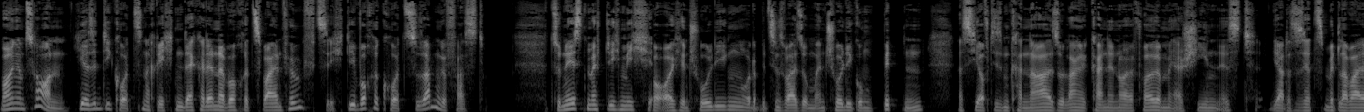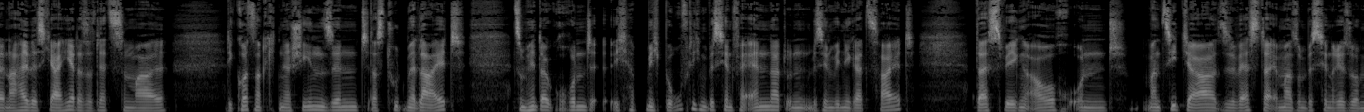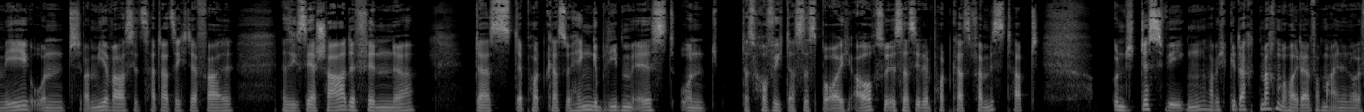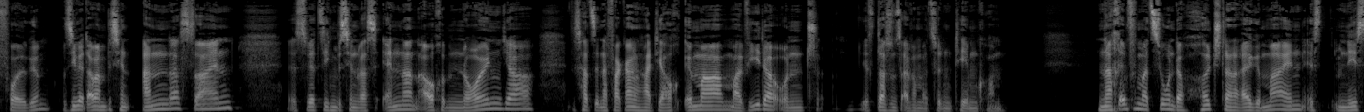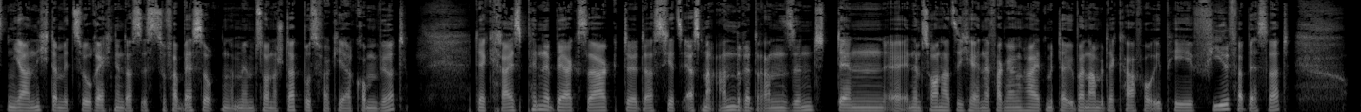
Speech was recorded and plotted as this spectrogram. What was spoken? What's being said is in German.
Morgen im Zorn. Hier sind die Kurznachrichten der Kalenderwoche 52, die Woche kurz zusammengefasst. Zunächst möchte ich mich bei euch entschuldigen oder beziehungsweise um Entschuldigung bitten, dass hier auf diesem Kanal so lange keine neue Folge mehr erschienen ist. Ja, das ist jetzt mittlerweile ein halbes Jahr her, dass das letzte Mal die Kurznachrichten erschienen sind. Das tut mir leid. Zum Hintergrund, ich habe mich beruflich ein bisschen verändert und ein bisschen weniger Zeit. Deswegen auch. Und man zieht ja Silvester immer so ein bisschen Resümee. Und bei mir war es jetzt tatsächlich der Fall, dass ich sehr schade finde, dass der Podcast so hängen geblieben ist. Und das hoffe ich, dass es bei euch auch so ist, dass ihr den Podcast vermisst habt. Und deswegen habe ich gedacht, machen wir heute einfach mal eine neue Folge. Sie wird aber ein bisschen anders sein. Es wird sich ein bisschen was ändern, auch im neuen Jahr. Das hat es in der Vergangenheit ja auch immer mal wieder. Und jetzt lass uns einfach mal zu den Themen kommen. Nach Informationen der Holsteiner Allgemein ist im nächsten Jahr nicht damit zu rechnen, dass es zu Verbesserungen im Emsonner Stadtbusverkehr kommen wird. Der Kreis Pinneberg sagte, dass jetzt erstmal andere dran sind, denn äh, in Emshorn hat sich ja in der Vergangenheit mit der Übernahme der KVEP viel verbessert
